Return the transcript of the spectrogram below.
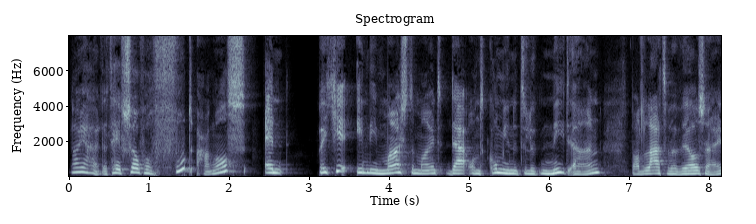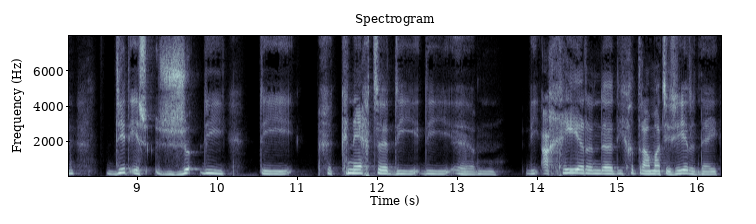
Nou ja, dat heeft zoveel voetangels. En weet je, in die mastermind, daar ontkom je natuurlijk niet aan. Want laten we wel zijn, dit is zo, die, die geknechte, die, die, ehm, die agerende, die getraumatiseerde nee.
